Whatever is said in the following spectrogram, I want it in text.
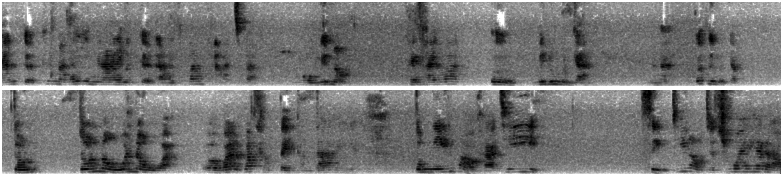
นั้นเกิดขึ้นมาได้ยังไง มันเกิดอะไรขึ้นบ้างอาจจะแบบงงนิดหน่อยคล้ายๆว่า เออ ไม่รู้เหมือนกันนะคะก็คือเหมือนกับ don't don't know ว่า know อะเออว่าว่าทำเป็นทำได้เนี่ยตรงนี้หรือเปล่าคะที่สิ่งที่เราจะช่วยให้เรา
